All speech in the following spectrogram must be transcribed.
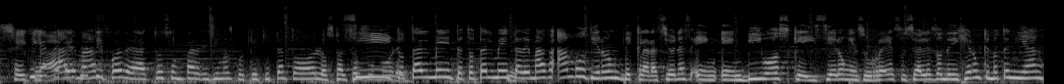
Sí, Fíjate claro. Además- ese tipo de actos son padrísimos porque quitan todos los falsos Sí, rumores. totalmente, totalmente. Además, ambos dieron declaraciones en, en vivos que hicieron en sus redes sociales donde dijeron que no tenían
